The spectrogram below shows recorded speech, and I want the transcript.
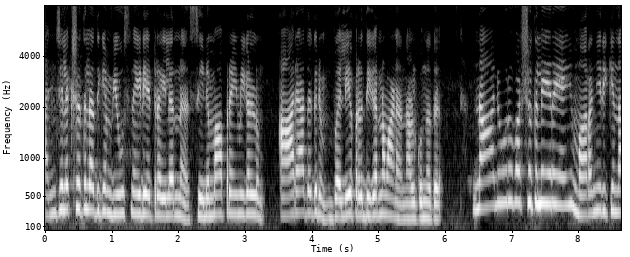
അഞ്ച് ലക്ഷത്തിലധികം വ്യൂസ് നേടിയ ട്രെയിലറിന് സിനിമാ പ്രേമികളും ആരാധകരും വലിയ പ്രതികരണമാണ് നൽകുന്നത്. നാനൂറ് വർഷത്തിലേറെയായി മറഞ്ഞിരിക്കുന്ന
